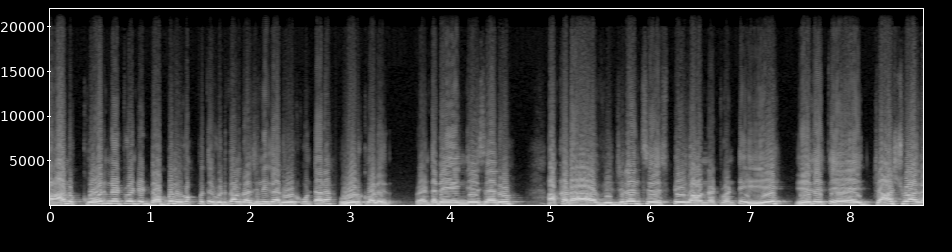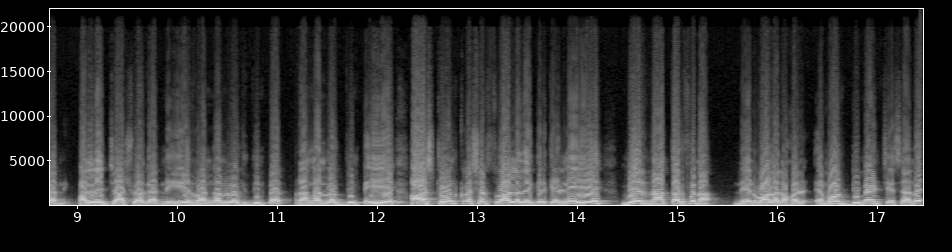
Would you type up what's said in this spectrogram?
తాను కోరినటువంటి డబ్బులు ఇవ్వకపోతే విడుదల రజనీ గారు ఊరుకుంటారా? ఊరుకోలేదు. వెంటనే ఏం చేశారు? అక్కడ విజిలెన్స్ ఎస్పీగా ఉన్నటువంటి ఏదైతే జాషువా గారిని పల్లె జాషువా గారిని రంగంలోకి దింపారు. రంగంలోకి దింపి ఆ స్టోన్ క్రషర్స్ వాళ్ళ దగ్గరికి వెళ్ళి మీరు నా తరఫున నేను వాళ్ళని ఒక అమౌంట్ డిమాండ్ చేశాను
